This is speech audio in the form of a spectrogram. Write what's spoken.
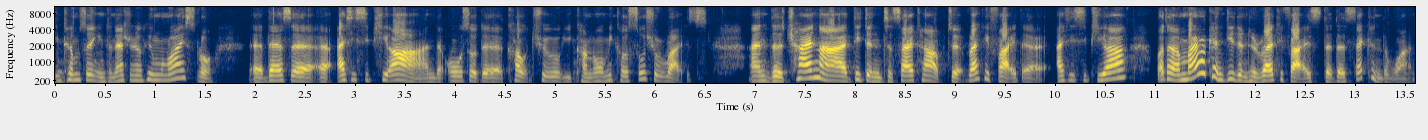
in terms of international human rights law, uh, there's a, a ICCPR and also the cultural, economical, social rights. And China didn't set up to ratify the ICCPR, but American didn't ratify the, the second one,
